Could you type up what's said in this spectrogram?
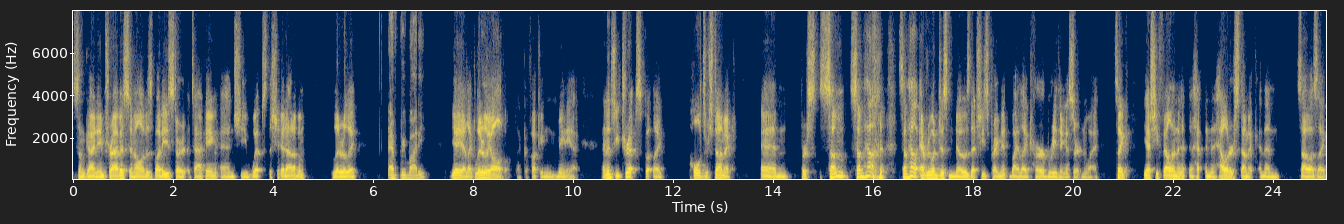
some guy named Travis and all of his buddies start attacking, and she whips the shit out of them, literally. Everybody. Yeah, yeah, like literally all of them, like a fucking maniac. And then she trips, but like holds her stomach, and for some somehow somehow everyone just knows that she's pregnant by like her breathing a certain way. It's like, yeah, she fell in a, and held her stomach, and then Sawa's like,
